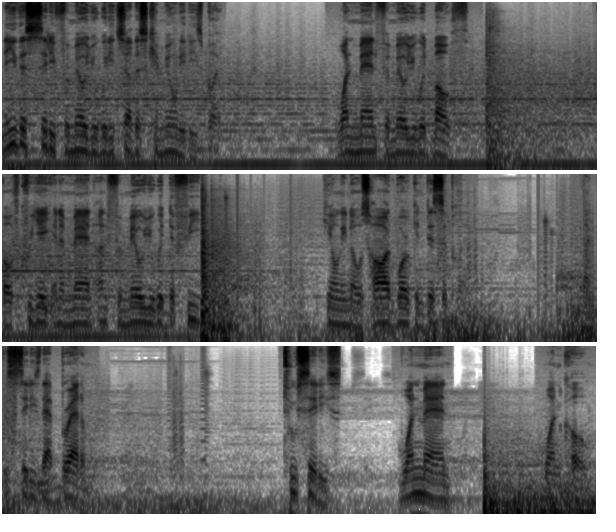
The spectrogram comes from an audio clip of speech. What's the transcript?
Neither city familiar with each other's communities, but one man familiar with both. Both creating a man unfamiliar with defeat. He only knows hard work and discipline, like the cities that bred him. Two cities, one man, one code.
